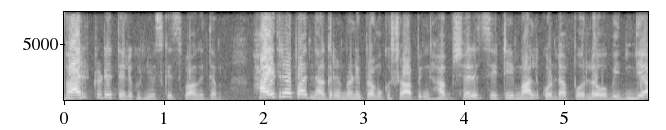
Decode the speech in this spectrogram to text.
Bharat today Telugu న్యూస్కి స్వాగతం. హైదరాబాద్ నగరంలోని ప్రముఖ shopping hub Sarath city mall కొండాపూర్లో Vindhya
